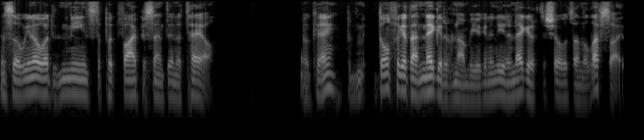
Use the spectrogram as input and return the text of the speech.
And so we know what it means to put 5% in a tail. Okay, but don't forget that negative number. You're going to need a negative to show it's on the left side.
